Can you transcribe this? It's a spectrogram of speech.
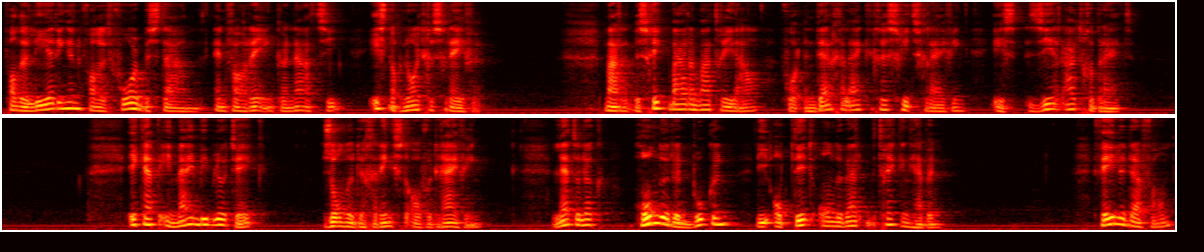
van de leringen van het voorbestaan en van reïncarnatie is nog nooit geschreven. Maar het beschikbare materiaal voor een dergelijke geschiedschrijving is zeer uitgebreid. Ik heb in mijn bibliotheek, zonder de geringste overdrijving, letterlijk honderden boeken die op dit onderwerp betrekking hebben. Vele daarvan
